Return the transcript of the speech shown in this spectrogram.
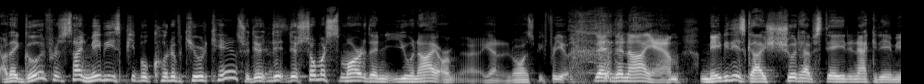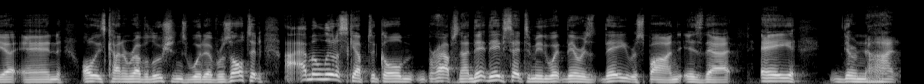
are they good for society? Maybe these people could have cured cancer. They're, they're so much smarter than you and i or again i don't want to speak for you than, than i am. Maybe these guys should have stayed in academia and all these kind of revolutions would have resulted. I'm a little skeptical perhaps not. They, have said to me what they, they respond is that a they're not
